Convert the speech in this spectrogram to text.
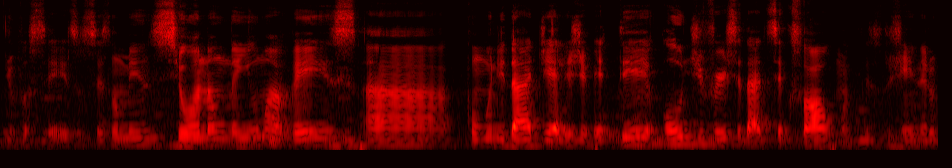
de vocês, vocês não mencionam nenhuma vez a comunidade LGBT ou diversidade sexual, alguma coisa do gênero.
